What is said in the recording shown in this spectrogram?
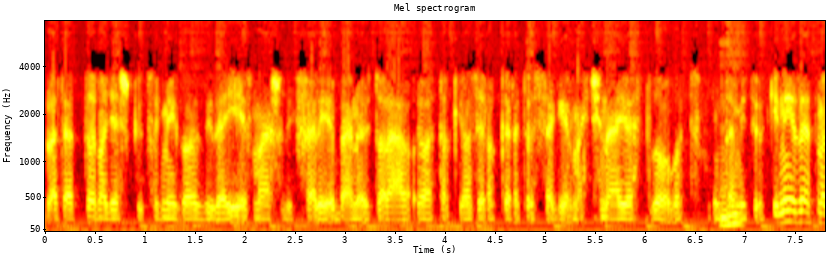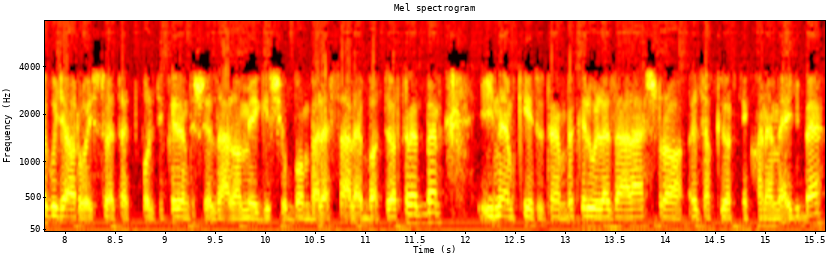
letette a nagy esküt, hogy még az idei év második felében ő találta ki azért a keretösszegért megcsinálja ezt a dolgot, mint Mhm. amit ő kinézett, meg ugye arról is született politikai döntés, hogy az állam mégis jobban beleszáll ebbe a történetben, így nem két ütembe kerül lezárásra ez a környék, hanem egybe,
